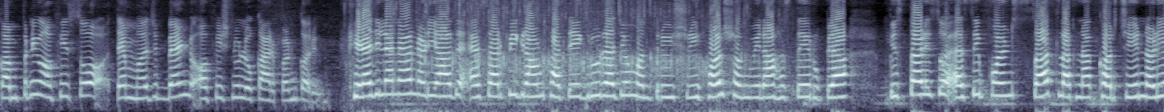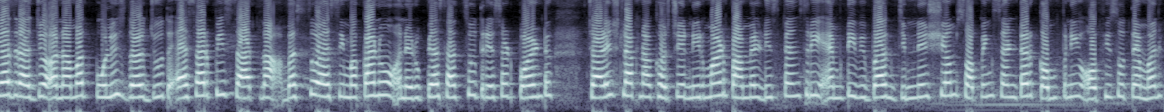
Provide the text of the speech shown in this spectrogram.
કંપની ઓફિસો તેમજ બેન્ડ ઓફિસનું લોકાર્પણ કર્યું. ખેડા જિલ્લાના નડિયાદ એસઆરપી ગ્રાઉન્ડ ખાતે ગૃહ રાજ્ય મંત્રી શ્રી હર્ષ સંઘવીના હસ્તે રૂપિયા પિસ્તાળીસો એસી પોઈન્ટ સાત લાખના ખર્ચે નડિયાદ રાજ્ય અનામત પોલીસ દળ જૂથ એસઆરપી સાતના બસો એસી મકાનો અને રૂપિયા સાતસો ત્રેસઠ પોઈન્ટ ચાળીસ લાખના ખર્ચે નિર્માણ પામેલ ડિસ્પેન્સરી એમટી વિભાગ જિમ્નેશિયમ શોપિંગ સેન્ટર કંપની ઓફિસો તેમજ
